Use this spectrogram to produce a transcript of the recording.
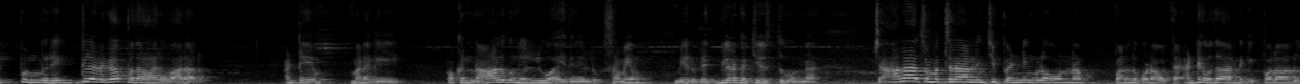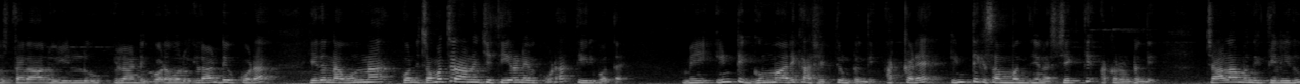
ఇప్పుడు రెగ్యులర్గా పదహారు వారాలు. అంటే మనకి ఒక నాలుగు నెలలు ఐదు నెలలు సమయం మీరు రెగ్యులర్గా చేస్తూ ఉన్న చాలా సంవత్సరాల నుంచి పెండింగ్లో ఉన్న పనులు కూడా అవుతాయి. అంటే ఉదాహరణకి పొలాలు స్థలాలు ఇల్లు ఇలాంటి గొడవలు ఇలాంటివి కూడా ఏదన్నా ఉన్న కొన్ని సంవత్సరాల నుంచి తీరనివి కూడా తీరిపోతాయి. మీ ఇంటి గుమ్మానికి ఆ శక్తి ఉంటుంది. అక్కడే ఇంటికి సంబంధించిన శక్తి అక్కడ ఉంటుంది. చాలామందికి తెలియదు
